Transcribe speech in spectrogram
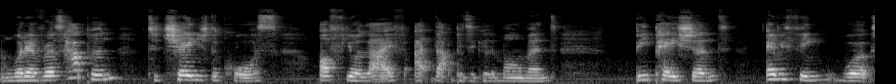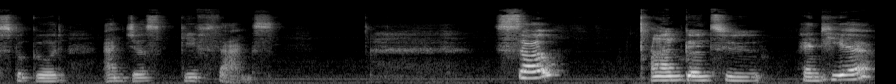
and whatever has happened to change the course of your life at that particular moment. Be patient, everything works for good, and just give thanks. So, I'm going to end here.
